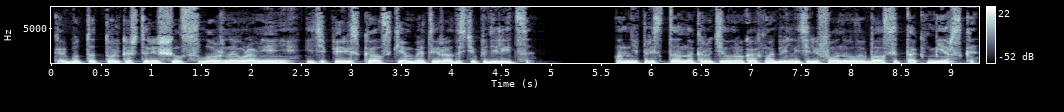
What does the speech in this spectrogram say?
как будто только что решил сложное уравнение и теперь искал, с кем бы этой радостью поделиться. Он непрестанно крутил в руках мобильный телефон и улыбался так мерзко,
